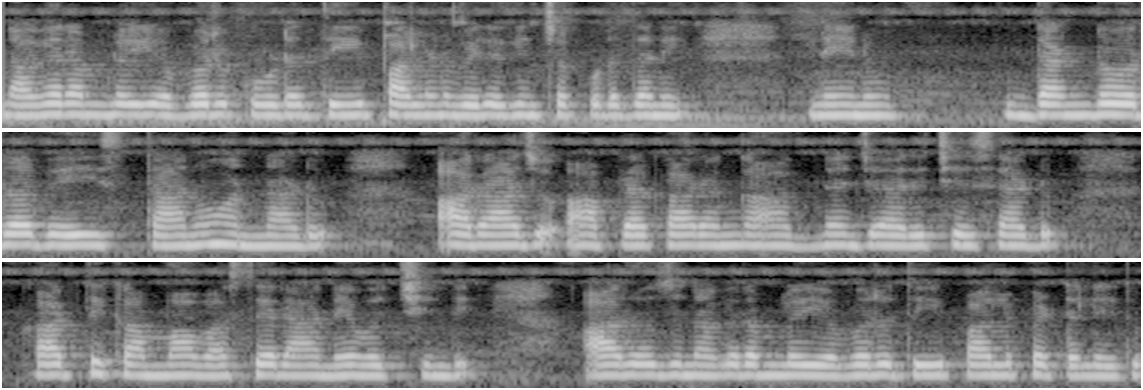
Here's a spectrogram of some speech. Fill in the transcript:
నగరంలో ఎవరు కూడా దీపాలను వెలిగించకూడదని నేను దండోర వేయిస్తాను అన్నాడు. ఆ రాజు ఆ ప్రకారంగా ఆజ్ఞ జారీ చేశాడు. కార్తీక అమావాస్య రానే వచ్చింది. ఆ రోజు నగరంలో ఎవరు దీపాలు పెట్టలేదు.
